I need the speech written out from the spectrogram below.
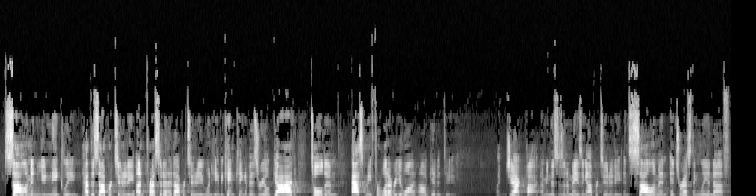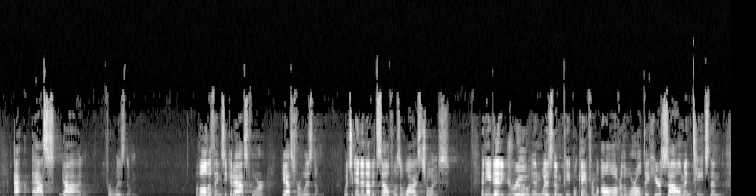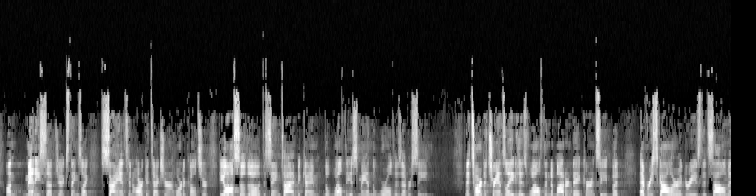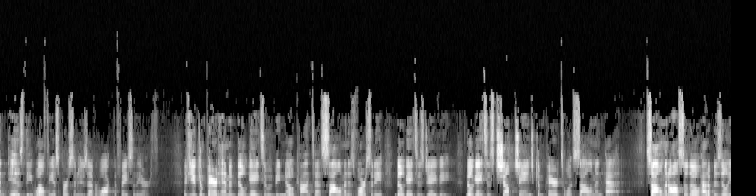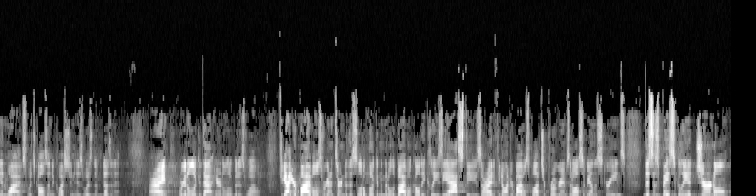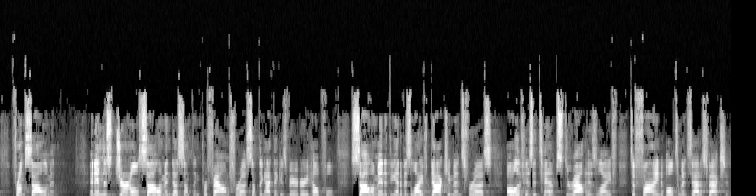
Solomon uniquely had this opportunity, unprecedented opportunity. When he became king of Israel, God told him, Ask me for whatever you want, and I'll give it to you. Like jackpot. I mean, this is an amazing opportunity. And Solomon, interestingly enough, a- asks God for wisdom. Of all the things he could ask for, he asked for wisdom, which in and of itself was a wise choice. And he did. He grew in wisdom. People came from all over the world to hear Solomon teach them on many subjects, things like science and architecture and horticulture. He also, though, at the same time, became the wealthiest man the world has ever seen. And it's hard to translate his wealth into modern day currency, but every scholar agrees that Solomon is the wealthiest person who's ever walked the face of the earth. If you compared him and Bill Gates, it would be no contest. Solomon is varsity, Bill Gates is JV. Bill Gates is chump change compared to what Solomon had. Solomon also, though, had a bazillion wives, which calls into question his wisdom, doesn't it? All right? We're going to look at that here in a little bit as well. You got your Bibles, we're going to turn to this little book in the middle of the Bible called Ecclesiastes. All right? If you don't have your Bibles, pull out your programs. It'll also be on the screens. This is basically a journal from Solomon. And in this journal, Solomon does something profound for us, something I think is very, very helpful. Solomon, at the end of his life, documents for us all of his attempts throughout his life to find ultimate satisfaction,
